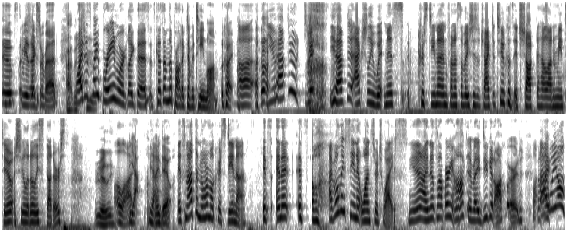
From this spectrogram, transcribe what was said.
Oops, I mean an extra bed. Add the Why does my brain work like this? It's because I'm the product of a teen mom. Okay. Uh, you have to you have to actually witness Christina in front of somebody she's attracted to because it shocked the hell out of me too. She literally stutters really? a lot. Yeah, Yeah, I do. It's not the normal Christina. It's and it it's oh I've only seen it once or twice. yeah, I know it's not very often, but I do get awkward. Well, but uh, I, we all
